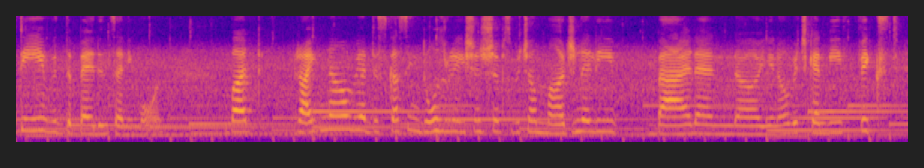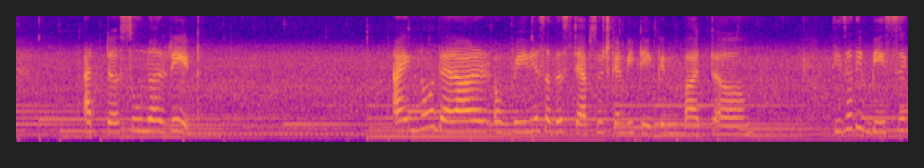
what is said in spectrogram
stay with the parents anymore. But right now we are discussing those relationships which are marginally bad and uh, you know which can be fixed at a sooner rate I know there are uh, various other steps which can be taken, but um, these are the basic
